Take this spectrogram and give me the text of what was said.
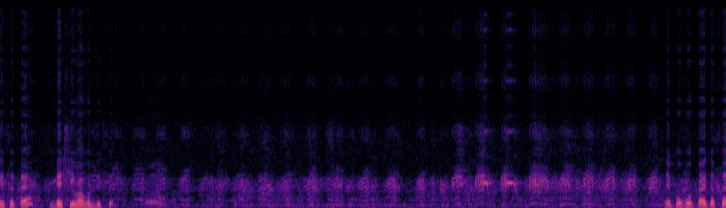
নিচেতে দেশি মাগুর দিছে। এই পুকুরটা হইতেছে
